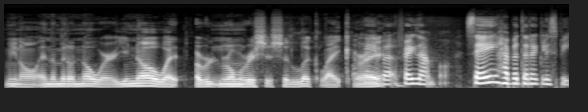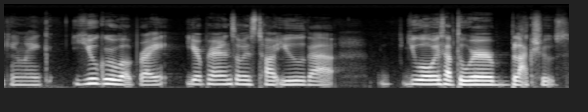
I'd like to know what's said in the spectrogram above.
you know, in the middle of nowhere. You know what a normal relationship should look like, Okay, right? but for example, say hypothetically speaking, like you grew up, right? Your parents always taught you that you always have to wear black shoes.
